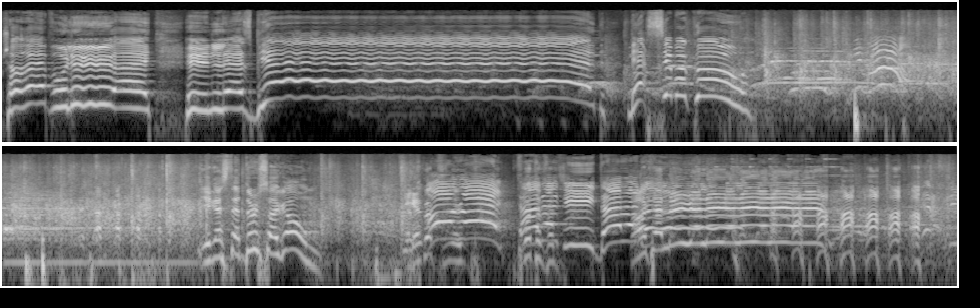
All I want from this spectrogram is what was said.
J'aurais voulu être une lesbienne. Merci beaucoup. Il restait deux secondes. All right. Ta-da-di, da-da-da. OK, allez, allez, allez, allez, allez. Merci.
